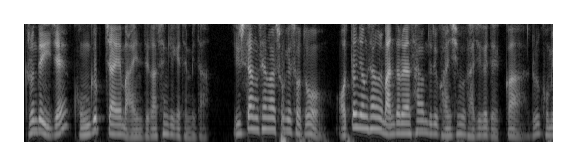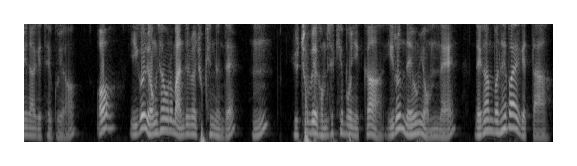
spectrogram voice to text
그런데 이제 공급자의 마인드가 생기게 됩니다. 일상생활 속에서도 어떤 영상을 만들어야 사람들이 관심을 가지게 될까를 고민하게 되고요. 어? 이걸 영상으로 만들면 좋겠는데? 음? 유튜브에 검색해 보니까 이런 내용이 없네. 내가 한번 해봐야겠다.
